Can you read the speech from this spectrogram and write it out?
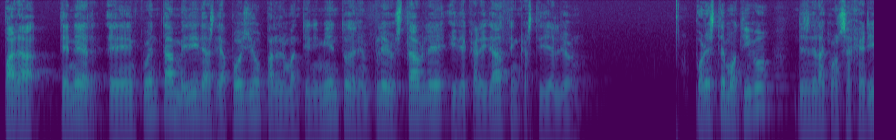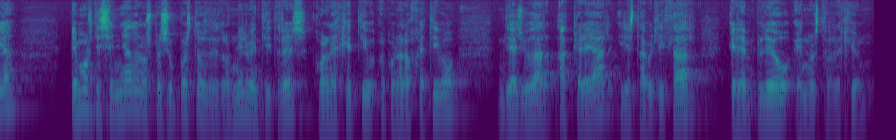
para tener en cuenta medidas de apoyo para el mantenimiento del empleo estable y de calidad en Castilla y León. Por este motivo, desde la Consejería, hemos diseñado los presupuestos de 2023 con el, objetivo, con el objetivo de ayudar a crear y estabilizar el empleo en nuestra región.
